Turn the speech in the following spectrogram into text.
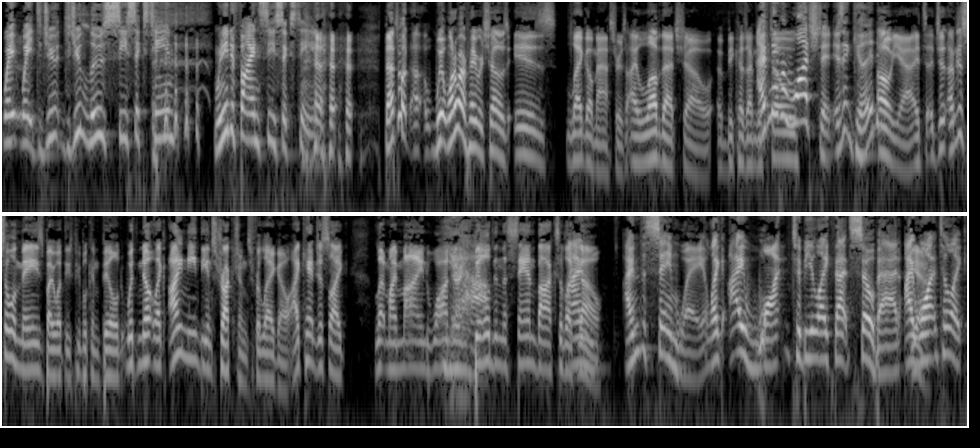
Wait, wait. Did you did you lose C sixteen? we need to find C sixteen. That's what uh, we- one of our favorite shows is Lego Masters. I love that show because I'm. Just I've never watched it. Is it good? Oh yeah, it's just, I'm just so amazed by what these people can build with no like I need the instructions for Lego. I can't just like let my mind wander Yeah. and build in the sandbox of like I'm, no. I'm the same way. Like I want to be like that so bad. I Yeah. want to like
